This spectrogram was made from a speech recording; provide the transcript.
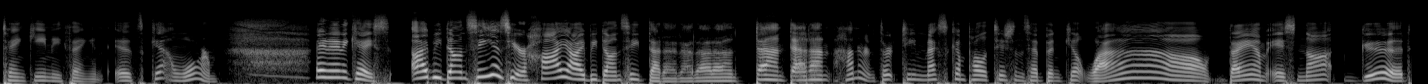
tankini thing, and it's getting warm. In any case, IB Don C is here. Hi, IB Don C. Da da da da da dun da dun. 113 Mexican politicians have been killed. Wow, damn, it's not good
